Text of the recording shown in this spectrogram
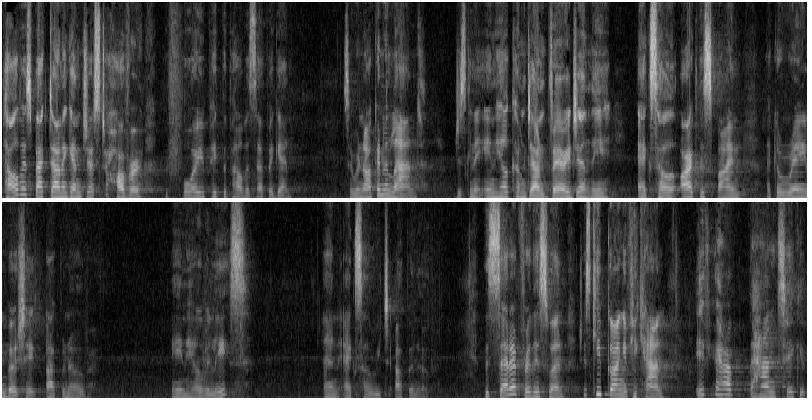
pelvis back down again just to hover before you pick the pelvis up again. So we're not going to land. We're just going to inhale, come down very gently. Exhale, arc the spine like a rainbow shape up and over. Inhale, release. And exhale, reach up and over. The setup for this one, just keep going if you can. If you have the hand take it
